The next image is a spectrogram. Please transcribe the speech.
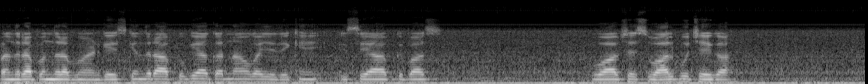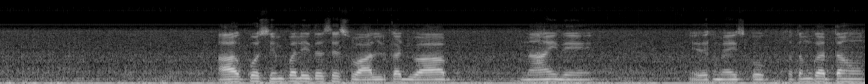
पंद्रह पंद्रह पॉइंट के, इसके अंदर आपको क्या करना होगा, ये देखें, इससे आपके पास वो आपसे सवाल पूछेगा। आपको सिंपल इधर से सवाल का जवाब ना ही दें। ये देखें, मैं इसको ख़त्म करता हूँ।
